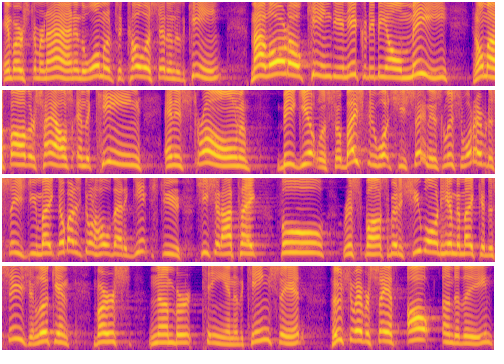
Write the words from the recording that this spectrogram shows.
in verse number 9. And the woman of Tekoa said unto the king, My lord, O king, the iniquity be on me and on my father's house, and the king and his throne be guiltless. So basically, what she's saying is listen, whatever decision you make, nobody's going to hold that against you. She said, I take full responsibility. She wanted him to make a decision. Look in verse number 10. And the king said, Whosoever saith aught unto thee,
